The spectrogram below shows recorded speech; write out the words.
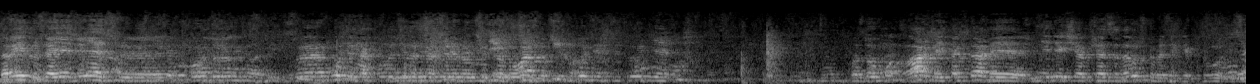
Дорогие друзья, я извиняюсь, э, по ходу своей работы так получилось, что я все время учился у вас в институте, потом армия и так далее. Мне легче общаться на русском языке, потому Что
